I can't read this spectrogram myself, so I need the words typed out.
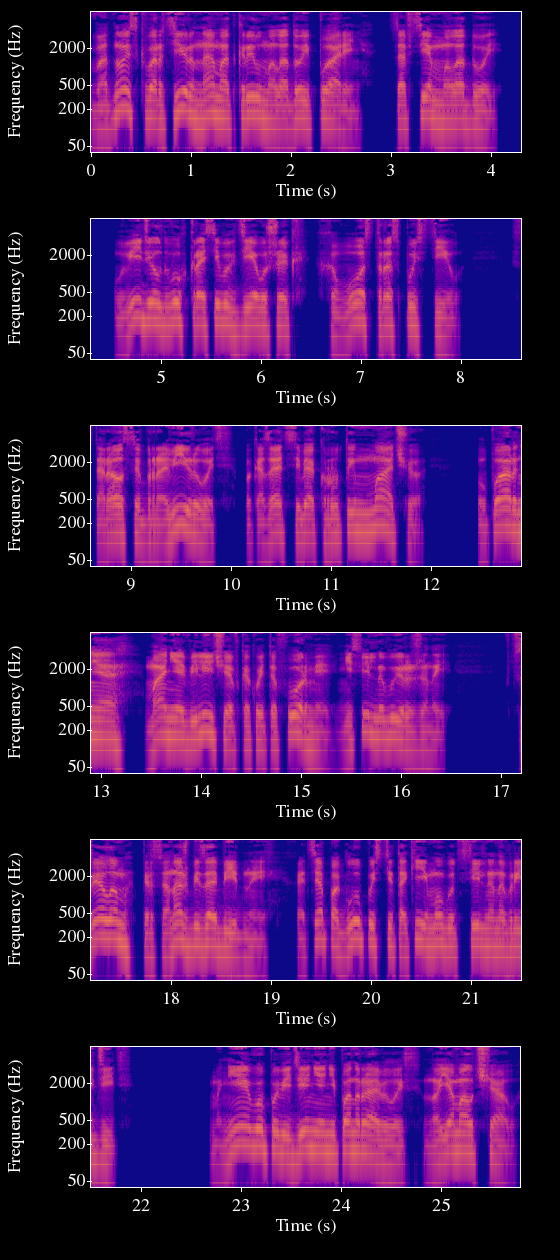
В одной из квартир нам открыл молодой парень, совсем молодой. Увидел двух красивых девушек, хвост распустил. Старался бравировать, показать себя крутым мачо. У парня мания величия в какой-то форме, не сильно выраженной. В целом, персонаж безобидный, хотя по глупости такие могут сильно навредить. Мне его поведение не понравилось, но я молчал.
